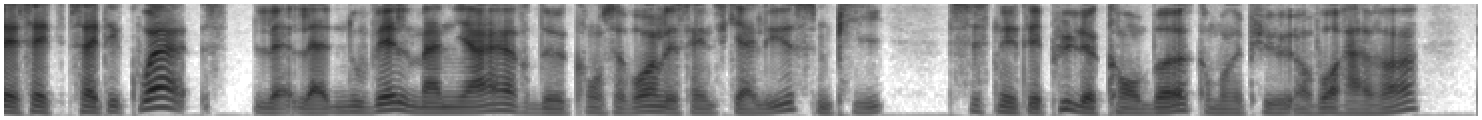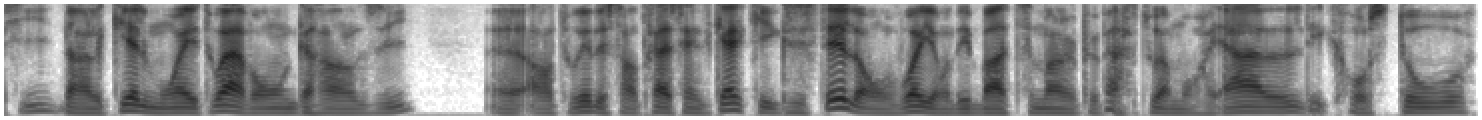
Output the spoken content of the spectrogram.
Euh, ça a été quoi la, nouvelle manière de concevoir le syndicalisme, puis si ce n'était plus le combat comme on a pu en voir avant, puis dans lequel moi et toi avons grandi, entourés de centrales syndicales qui existaient. Là, on voit, ils ont des bâtiments un peu partout à Montréal, des grosses tours.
